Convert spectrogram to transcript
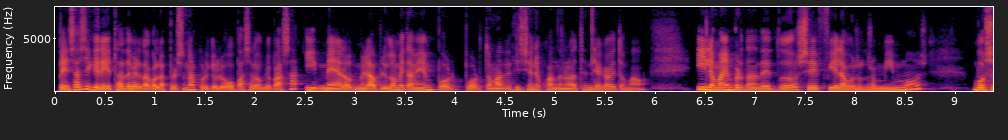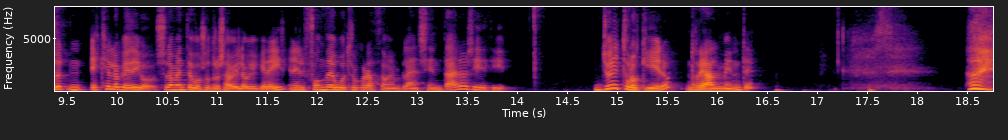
Pensad si queréis estar de verdad con las personas, porque luego pasa lo que pasa y me lo, aplico a mí también por, por tomar decisiones cuando no las tendría que haber tomado. Y lo más importante de todo, ser fiel a vosotros mismos es que lo que digo, solamente vosotros sabéis lo que queréis en el fondo de vuestro corazón, en plan, sentaros y decir, yo esto lo quiero, realmente. Ay,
